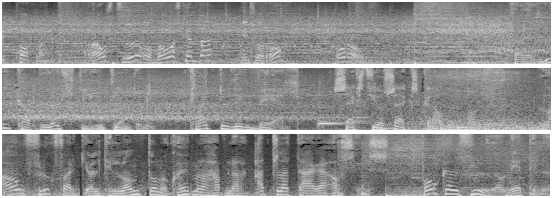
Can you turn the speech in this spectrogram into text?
förstu daga. Nánar upplýsingar á rúf.is skástrygg Popland. Rást 2 og hróaskelda eins og rock og ról. Það er líka blöst í útlöndum. Klættu þig vel. 66 gráður norður. Lág flugfargjöld til London og Kaupmannahafnar alla daga ársins. Bókaðu flug á netinu.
